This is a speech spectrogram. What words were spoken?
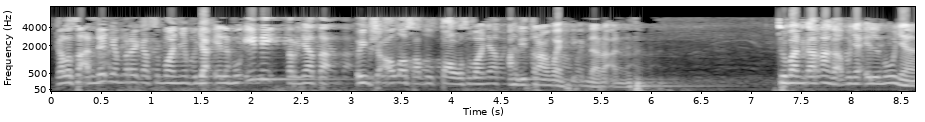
Kalau seandainya mereka semuanya punya ilmu ini, ternyata insya Allah satu tol semuanya ahli terawih di kendaraan. Cuman karena nggak punya ilmunya.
